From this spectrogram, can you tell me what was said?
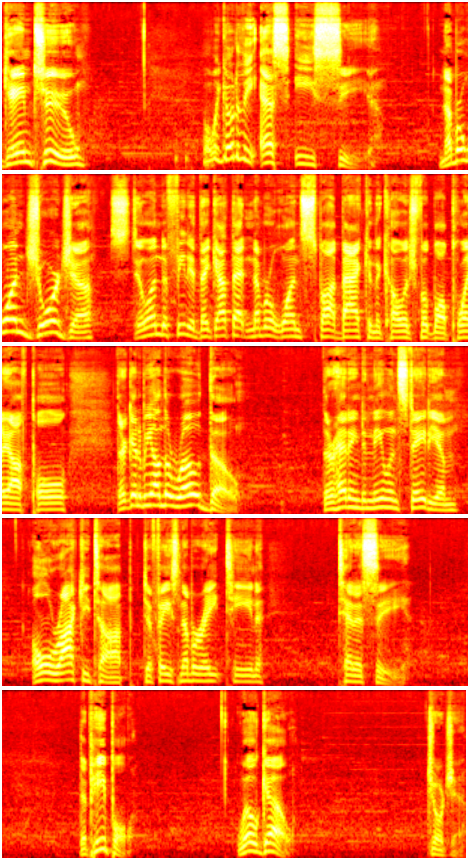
Game two. Well, we go to the SEC. Number one, Georgia, still undefeated. They got that number one spot back in the college football playoff poll. They're going to be on the road, though. They're heading to Neyland Stadium, Old Rocky Top, to face number 18, Tennessee. The people will go Georgia.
